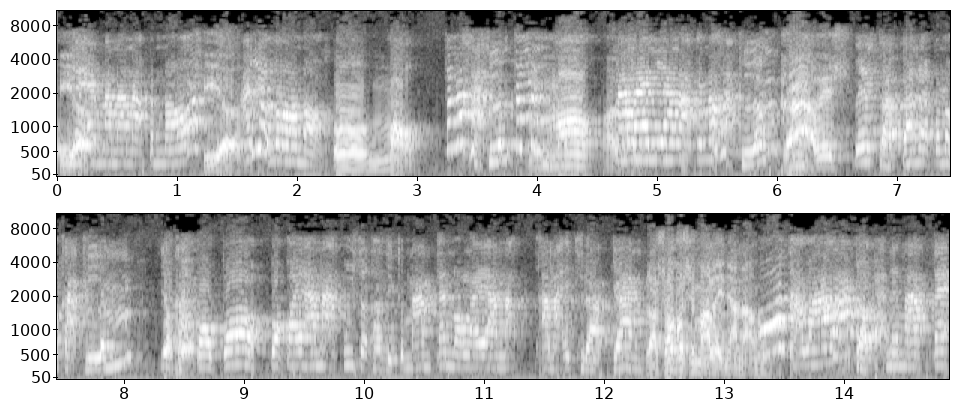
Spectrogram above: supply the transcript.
nek eman anak peno. Iya. Ayo merono. Oh, mo. Peno gak gelem temen. Mo. Naleni anak peno gak gelem. Gak wis. Wis baban nek peno gak gelem, ya gak apa-apa. Pokoke anakku iso dadi kemanten oleh anak anake jeragan. Lah sapa sing maleni anakmu? Oh, tak warah bapakne matek,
